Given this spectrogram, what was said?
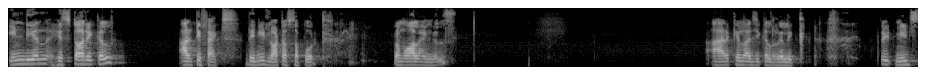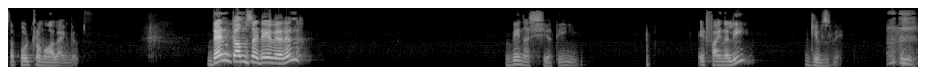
Indian historical artifacts. They need lot of support from all angles. Archaeological relic. it needs support from all angles. Then comes a day wherein vinashyati. It finally gives way.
